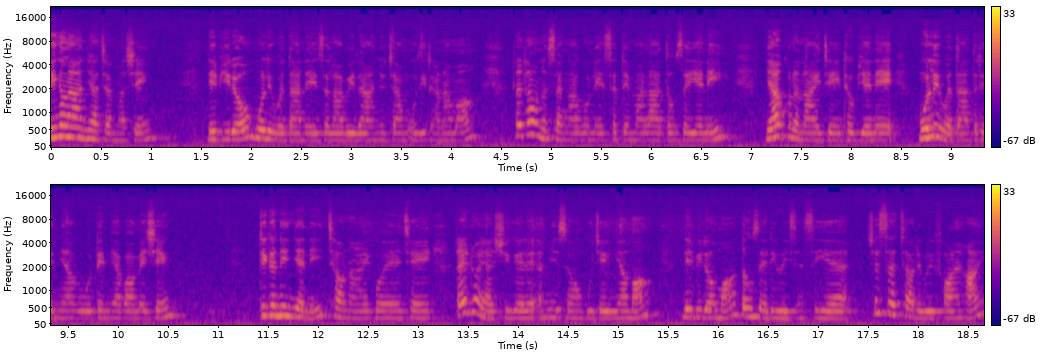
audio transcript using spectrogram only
မင်္ဂလာညချမ်းပါရှင်နေပြည်တော်မိုးလေဝသနဲ့ဇလာဗေဒညွှန်ကြားမှုဦးစီးဌာနမှ2025ခုနှစ်စက်တင်ဘာလ30ရက်နေ့ည9:00နာရီချိန်ထုတ်ပြန်တဲ့မိုးလေဝသသတင်းများကိုတင်ပြပါမယ်ရှင်ဒီကနေ့ညနေ6နာရီခွဲအချိန်တိုက်ထွာရရှိခဲ့တဲ့အမြင့်ဆုံးပူချိန်များမှာနေပြည်တော်မှာ30ဒီဂရီဆယ်စီယပ်86ဒီဂရီဖာရင်ဟိုက်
